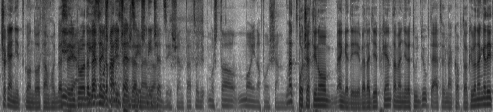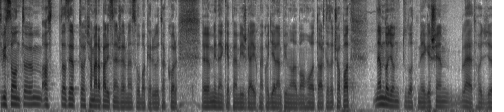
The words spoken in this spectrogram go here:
csak ennyit gondoltam, hogy beszéljünk igen, róla, de igen, beszéljünk most a már Paris nincs edzés, nincs edzésen, tehát hogy most a mai napon sem volt. Mert Pochettino engedélyével egyébként, amennyire tudjuk, tehát hogy megkapta a külön engedélyt, viszont azt azért, hogyha már a Paris Saint-Germain szóba került, akkor mindenképpen vizsgáljuk meg, hogy jelen pillanatban hol tart ez a csapat. Nem nagyon tudott még, és én lehet, hogy,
